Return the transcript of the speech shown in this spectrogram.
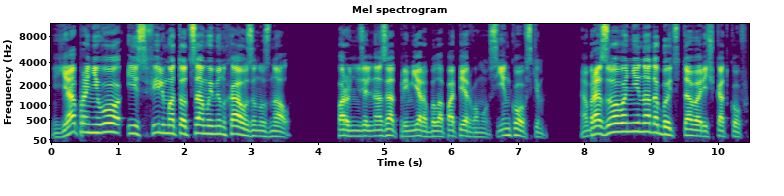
Я про него из фильма «Тот самый Мюнхгаузен» узнал. Пару недель назад премьера была по первому, с Янковским. Образованней надо быть, товарищ Катков.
